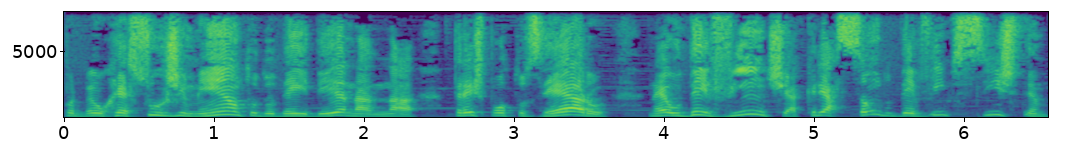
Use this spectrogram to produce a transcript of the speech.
o ressurgimento do D&D na, na 3.0, né, o D20, a criação do D20 System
